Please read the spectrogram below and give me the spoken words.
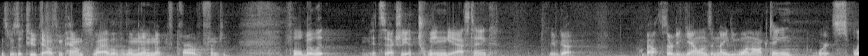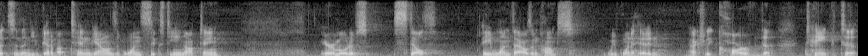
This was a 2,000 pound slab of aluminum that we've carved from full billet. It's actually a twin gas tank. We've got about 30 gallons of 91 octane where it splits and then you've got about 10 gallons of 116 octane. Aeromotive's Stealth A1000 pumps. We've went ahead and actually carved the tank to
